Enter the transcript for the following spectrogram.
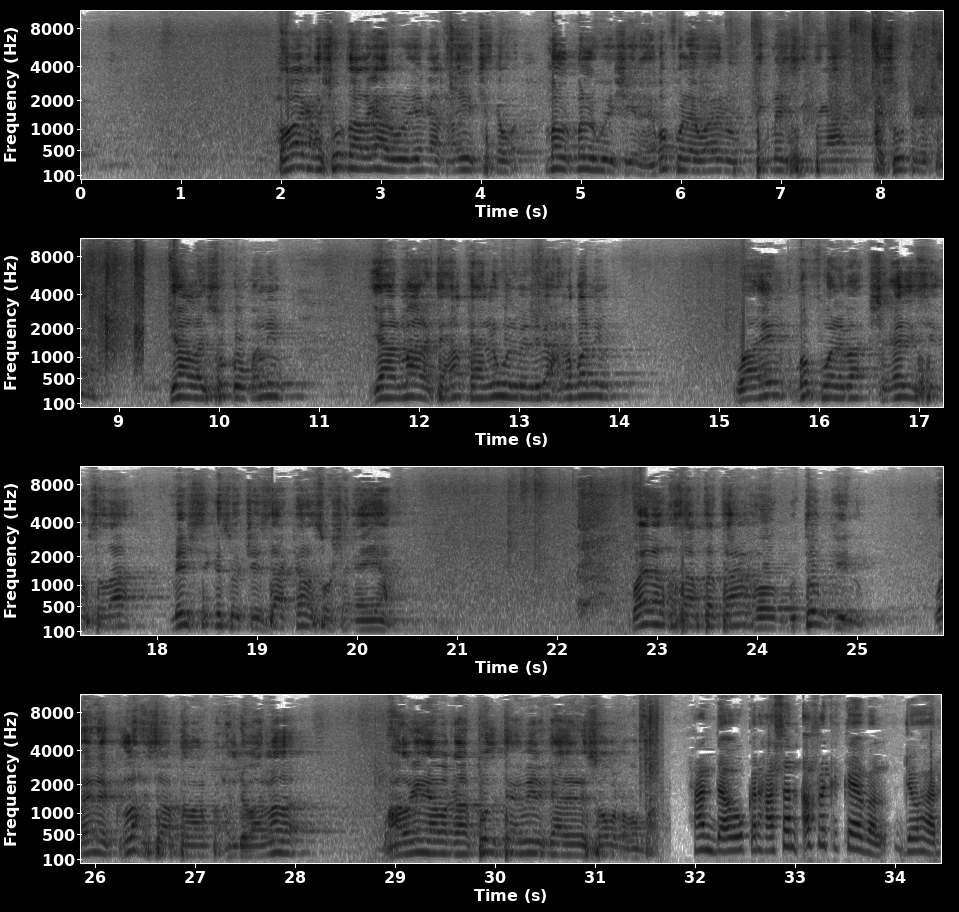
Xogaaga cashuurtaa laga aruuriyo gaalkacyo jidka ma lagu heshiinayo. Qof wale waa inuu degmadiisii tagaa cashuurta ka keena. Yaan laysu dhuumanin yaan maaragtay halkaan nin waliba libaax noqonin. Waa in qof waliba shaqadiisii qabsadaa meeshii ka soo jeestaa kana soo shaqeeyaa waa inaad xisaabtantaan oo guddoonkiinu waa inay la xisaabtamaan xildhibaanada. Waxaa laga yaabaa qaarkood inta ameerikaada inay sooba noqonba xamdi abuukar xasan africa cable jowhar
